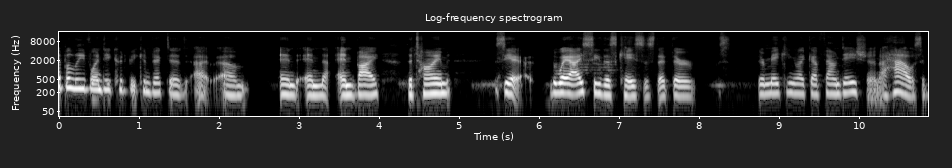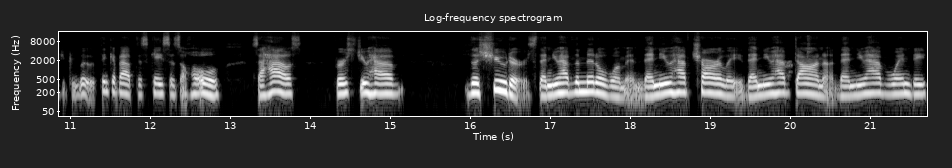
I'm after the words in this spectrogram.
I believe Wendy could be convicted. Uh, um, and and and by the time, see the way I see this case is that they're they're making like a foundation, a house. If you can think about this case as a whole, it's a house. First, you have the shooters, then you have the middle woman, then you have Charlie, then you have Donna, then you have Wendy,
